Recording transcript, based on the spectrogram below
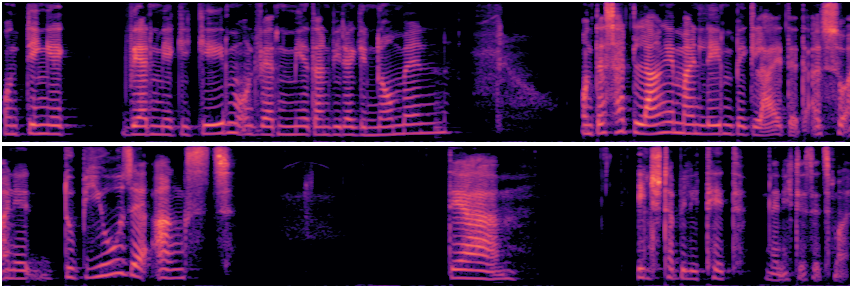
und Dinge werden mir gegeben und werden mir dann wieder genommen. Und das hat lange mein Leben begleitet, als so eine dubiose Angst der Instabilität, nenne ich das jetzt mal.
